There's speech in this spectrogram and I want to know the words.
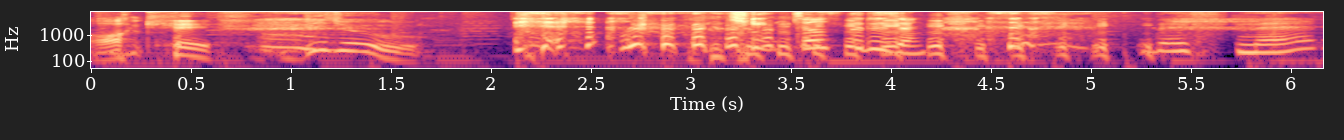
OK 美女 緊張するじゃん。ですね。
